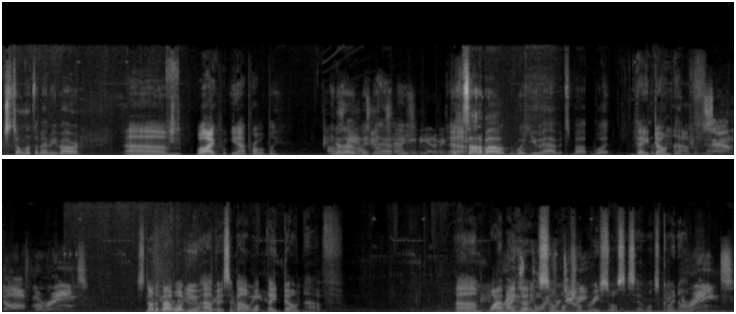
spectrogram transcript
Just don't let them have any power. Um, well, I c- yeah, probably. You know that would make me happy. Yeah. It's not about what you have; it's about what They don't have. Sound off, Marines. It's not about what you have; it's about what they don't have. Um, why am I hurting so much on resources here? What's going on? Marines.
